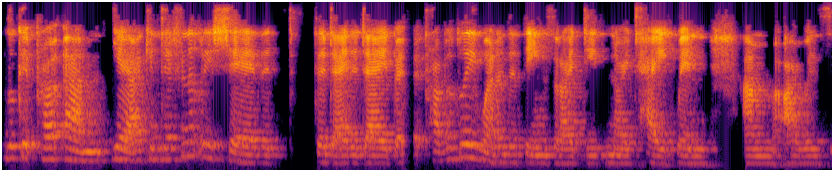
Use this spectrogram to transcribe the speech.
Look at pro- um, yeah, I can definitely share the the day to day, but probably one of the things that I did notate when um, I was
